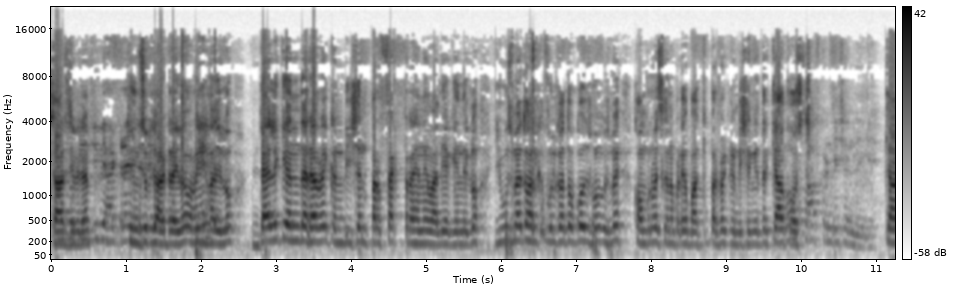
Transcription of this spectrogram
चार जीबी रैम 320 हार्ड ड्राइव तीन सौ हार्ड ड्राइव है। भाई यहाँ देख लो डेल के अंदर है भाई कंडीशन परफेक्ट रहने वाली है अगेन देख लो। यूज़ में तो हल्का फुल्का तो आपको उसमें- कॉम्प्रोमाइज करना पड़ेगा बाकी परफेक्ट कंडीशन के अंदर क्या कॉस्ट साफ़ कंडीशन क्या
